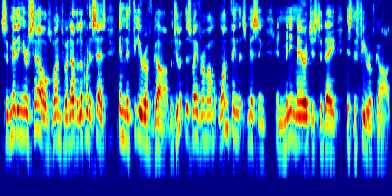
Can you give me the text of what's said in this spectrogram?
Submitting yourselves one to another. Look what it says in the fear of God. Would you look this way for a moment? One thing that's missing in many marriages today is the fear of God.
